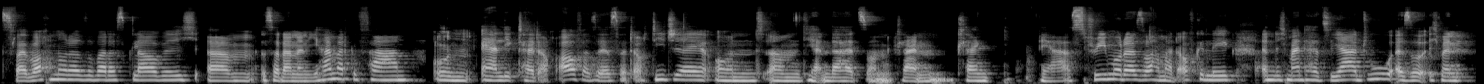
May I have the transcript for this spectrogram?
zwei Wochen oder so war das, glaube ich, ähm, ist er dann in die Heimat gefahren und er legt halt auch auf, also er ist halt auch DJ und ähm, die hatten da halt so einen kleinen, kleinen, ja, Stream oder so, haben halt aufgelegt. Und ich meinte halt so, ja, du, also ich meine,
